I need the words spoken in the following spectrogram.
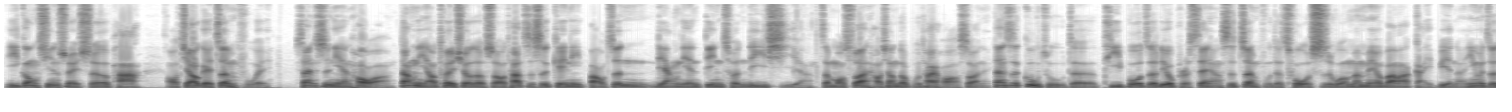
一共薪水十二趴哦，交给政府诶。三十年后啊，当你要退休的时候，他只是给你保证两年定存利息啊，怎么算好像都不太划算。但是雇主的提拨这六 percent 啊，是政府的措施，我们没有办法改变啊，因为这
